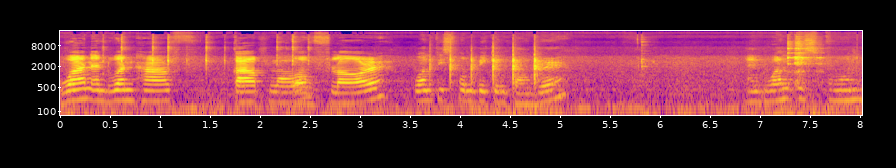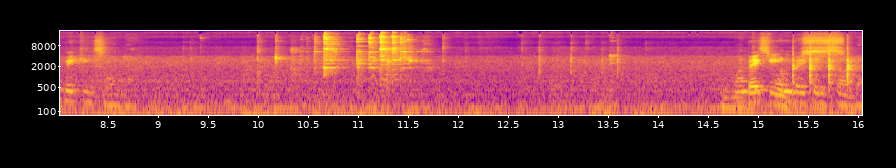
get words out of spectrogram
1 and 1 half cup Flour. of flour. One teaspoon baking powder. And one teaspoon baking soda. One Baking. teaspoon baking soda.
